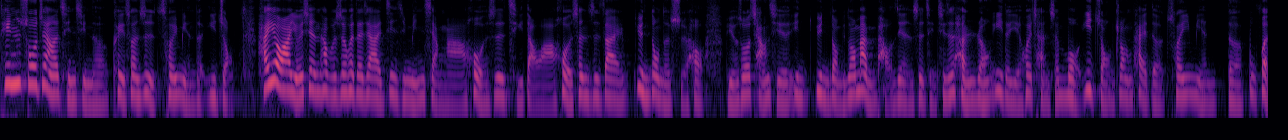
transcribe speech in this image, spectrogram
听说这样的情形呢，可以算是催眠的一种。还有啊，有一些人他不是会在家里进行冥想啊，或者是祈祷啊，或者甚至在运动的时候，比如说长期的运运动，比如说慢跑这件事情，其实很容易的也会产生某一种状态的催眠的部分。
